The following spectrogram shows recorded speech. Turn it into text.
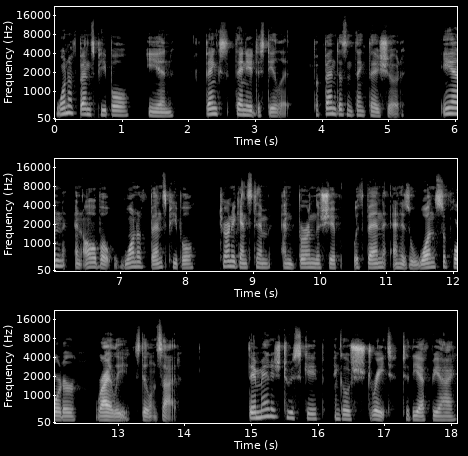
One of Ben's people, Ian, thinks they need to steal it, but Ben doesn't think they should. Ian and all but one of Ben's people turn against him and burn the ship with Ben and his one supporter, Riley, still inside. They manage to escape and go straight to the FBI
